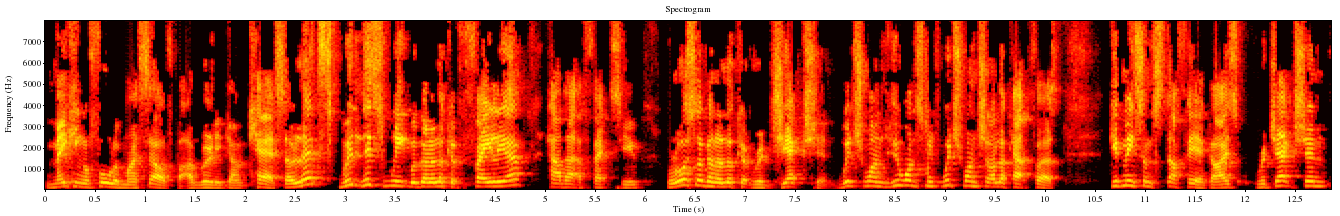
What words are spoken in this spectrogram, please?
making a fool of myself, but I really don't care. So let's this week we're going to look at failure, how that affects you. We're also going to look at rejection. Which one? Who wants me? Which one should I look at first? Give me some stuff here, guys. Rejection.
